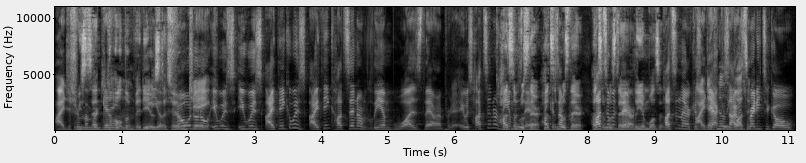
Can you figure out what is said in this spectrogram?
I just We remember sent getting all the videos to him. No, no, Jake. no. It was, it was. I think it was. I think Hudson or Liam was there. I'm pretty. It was Hudson or Hudson Liam was there. because Hudson I'm was there. Hudson was there. Liam wasn't. Hudson there because yeah, because I was ready to go.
